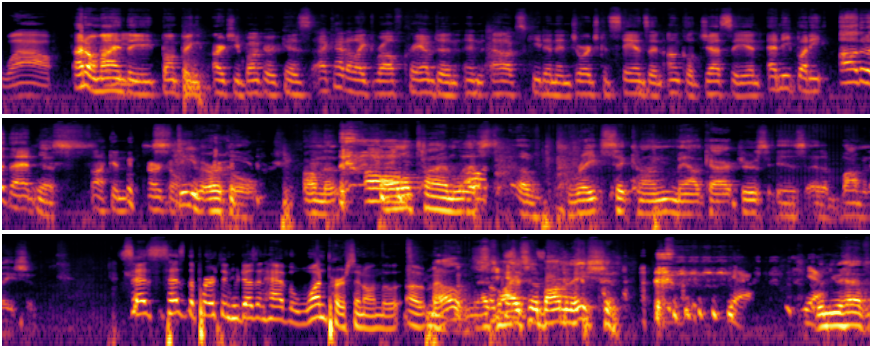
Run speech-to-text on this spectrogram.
Wow. I don't mind I mean- the bumping Archie Bunker because I kind of liked Ralph Kramden and Alex Keaton and George Costanza and Uncle Jesse and anybody other than Yes. fucking Urkel. Steve Urkel on the Oh. all-time list of great sitcom male characters is an abomination. Says says the person who doesn't have one person on the uh, Well, Mount. that's why it's an abomination. yeah, yeah, When you have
